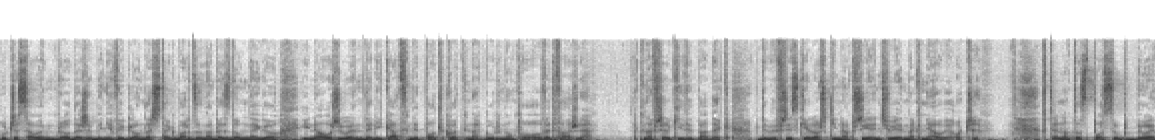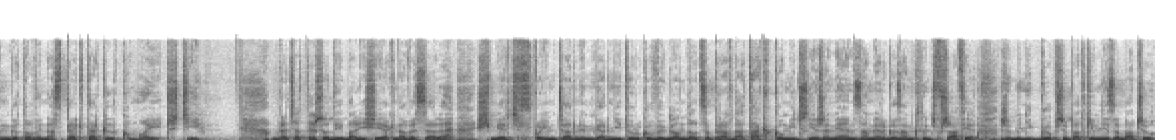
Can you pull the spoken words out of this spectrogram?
Uczesałem brodę, żeby nie wyglądać tak bardzo na bezdomnego i nałożyłem delikatny podkład na górną połowę twarzy. Tak na wszelki wypadek, gdyby wszystkie lożki na przyjęciu jednak miały oczy. W ten oto sposób byłem gotowy na spektakl ku mojej czci. Bracia też odjebali się jak na wesele. Śmierć w swoim czarnym garniturku wyglądał co prawda tak komicznie, że miałem zamiar go zamknąć w szafie, żeby nikt go przypadkiem nie zobaczył,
